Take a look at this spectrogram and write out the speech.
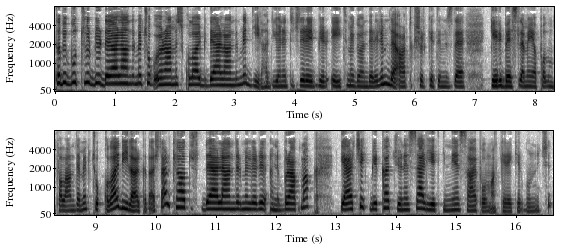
Tabii bu tür bir değerlendirme çok öğrenmesi kolay bir değerlendirme değil. Hadi yöneticileri bir eğitime gönderelim de artık şirketimizde geri besleme yapalım falan demek çok kolay değil arkadaşlar. Kağıt üstü değerlendirmeleri hani bırakmak gerçek birkaç yönetsel yetkinliğe sahip olmak gerekir bunun için.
